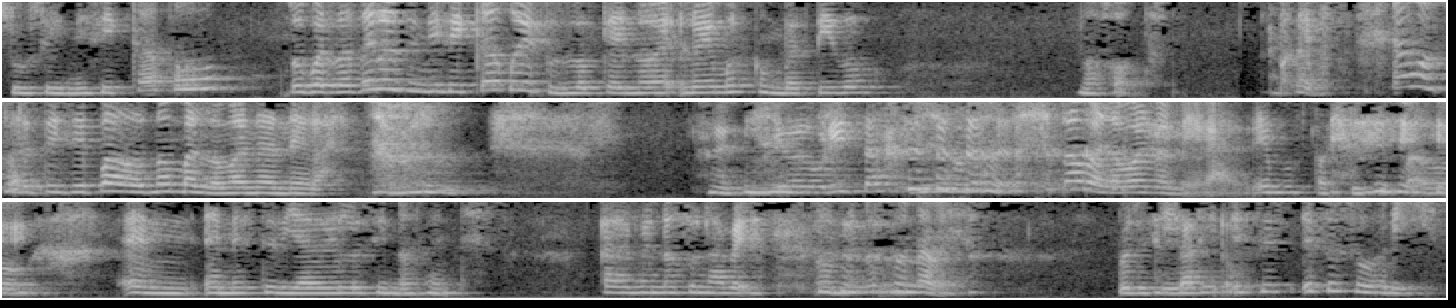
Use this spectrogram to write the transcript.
Su significado, su verdadero significado y pues lo que lo, lo hemos convertido nosotros. Porque pues, hemos participado, no me lo van a negar. Yo ahorita. No me lo van a negar. Hemos participado en, en este Día de los Inocentes. Al menos una vez. Al menos una vez. Pero sí, ese- eso es su origen.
